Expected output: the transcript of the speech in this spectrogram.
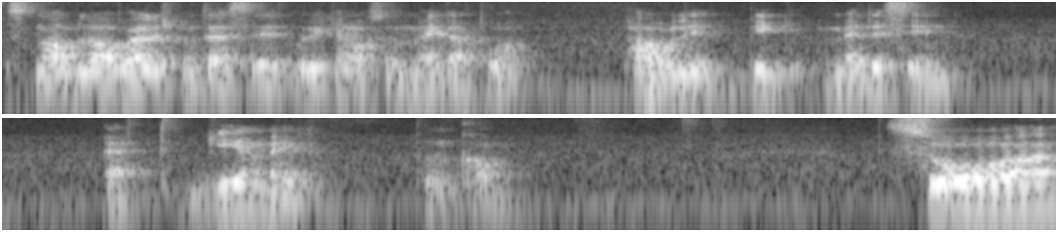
snabla.wellers.se och du kan också mejla på paulibigmedicine gmail.com Så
